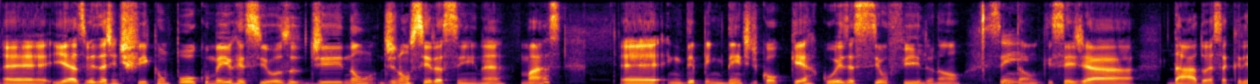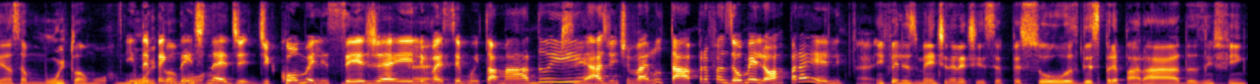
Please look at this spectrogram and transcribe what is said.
É, e às vezes a gente fica um pouco meio receoso de não, de não ser assim, né? Mas, é, independente de qualquer coisa, é seu filho, não? Sim. Então, que seja dado a essa criança muito amor, muito Independente, amor. né, de, de como ele seja, ele é. vai ser muito amado e Sim. a gente vai lutar para fazer o melhor para ele. É, infelizmente, né, Letícia? Pessoas despreparadas, enfim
